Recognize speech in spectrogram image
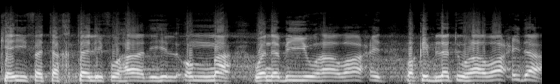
كيف تختلف هذه الأمة ونبيها واحد وقبلتها واحدة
